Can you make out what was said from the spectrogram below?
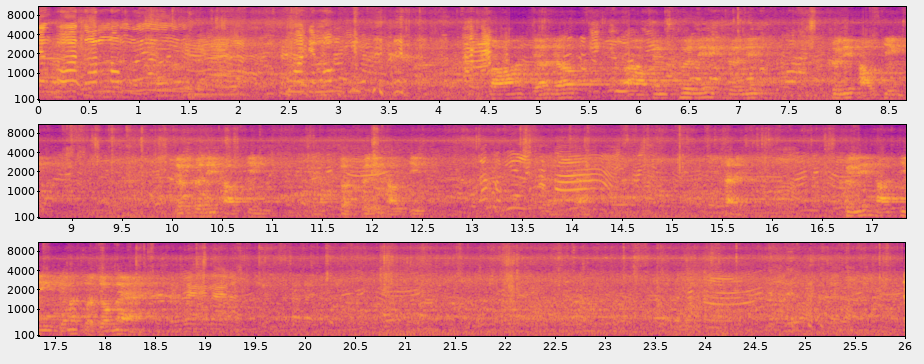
ยังพอตอนลงเลยพอจะลงตอนเดี๋ยวเดี๋ยวเอ่อเป็นคืนนี้คืนนี้คืนนี้เผาจริง เดี๋ยวคืนนี้เผาจริงส่วนคืนนี้เผาจริงแล้วของ พี่เลยค่ะป้าใช่คืนนี้เผาจริงเดี๋ยวมาสวดโยมแม่ค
